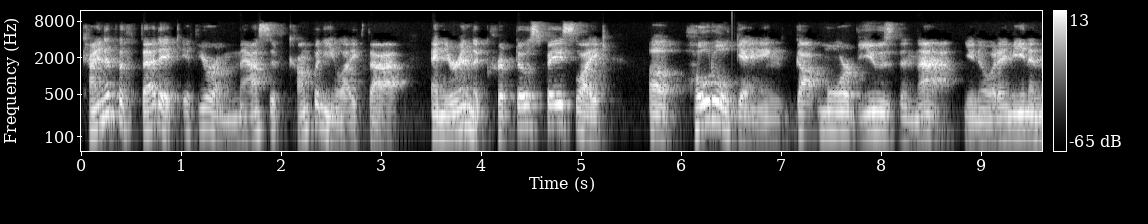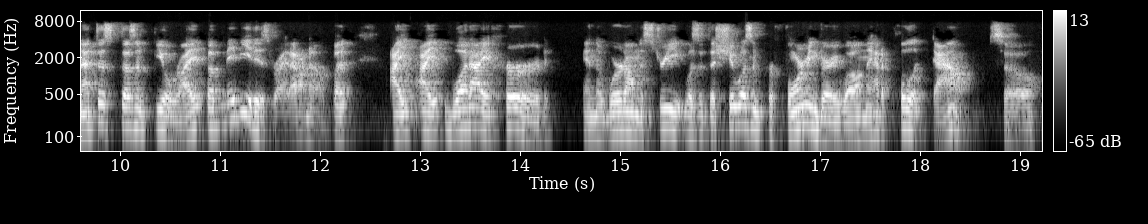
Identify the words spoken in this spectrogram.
kind of pathetic if you're a massive company like that and you're in the crypto space. Like, uh, Hodl Gang got more views than that. You know what I mean? And that just doesn't feel right, but maybe it is right. I don't know. But I, I what I heard and the word on the street was that the shit wasn't performing very well and they had to pull it down. So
